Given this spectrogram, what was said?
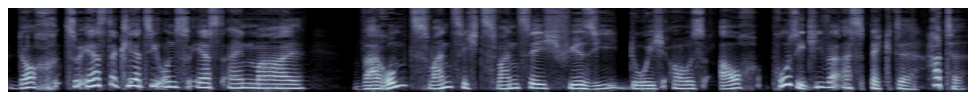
Doch zuerst erklärt sie uns erst einmal, warum 2020 für sie durchaus auch positive Aspekte hatte.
